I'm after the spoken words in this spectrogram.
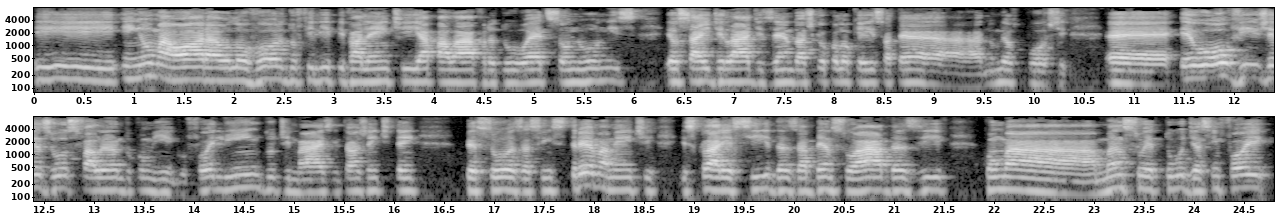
e em uma hora o louvor do Felipe Valente e a palavra do Edson Nunes, eu saí de lá dizendo, acho que eu coloquei isso até no meu post, é, eu ouvi Jesus falando comigo, foi lindo demais. Então a gente tem pessoas assim extremamente esclarecidas, abençoadas e com uma mansuetude, assim, foi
